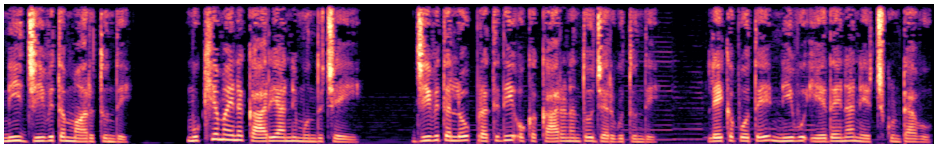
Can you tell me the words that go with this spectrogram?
నీ జీవితం మారుతుంది. ముఖ్యమైన కార్యాన్ని ముందు చేయి. జీవితంలో ప్రతిదీ ఒక కారణంతో జరుగుతుంది. లేకపోతే నీవు ఏదైనా నేర్చుకుంటావు.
